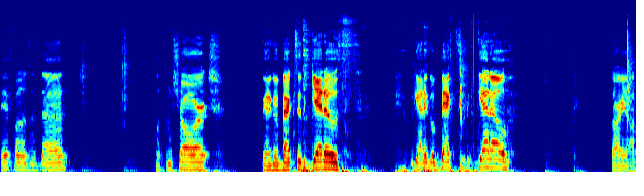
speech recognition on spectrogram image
Headphones is down. Let them charge. We gotta go back to the ghettos. We gotta go back to the ghetto. Sorry, y'all.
